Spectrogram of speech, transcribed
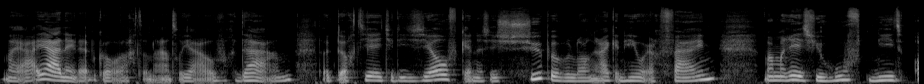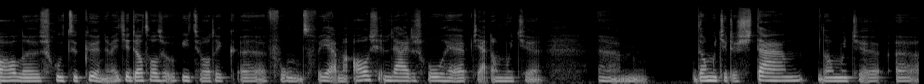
nou ja, ja, nee, daar heb ik wel echt een aantal jaar over gedaan. Dat ik dacht, jeetje, die zelfkennis is super belangrijk en heel erg fijn. Maar Maris, je hoeft niet alles goed te kunnen. Weet je, dat was ook iets wat ik uh, vond. Van, ja, maar als je een leidersrol hebt, ja, dan moet je. Um, dan moet je er staan, dan moet je uh,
